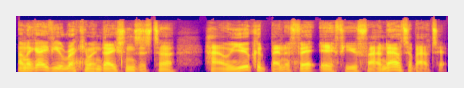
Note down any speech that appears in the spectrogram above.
And I gave you recommendations as to how you could benefit if you found out about it.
